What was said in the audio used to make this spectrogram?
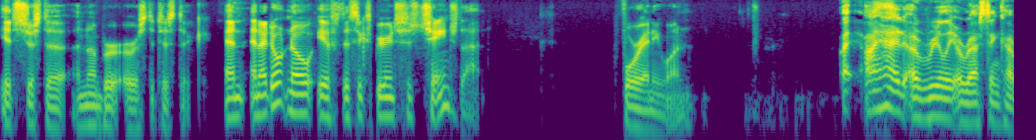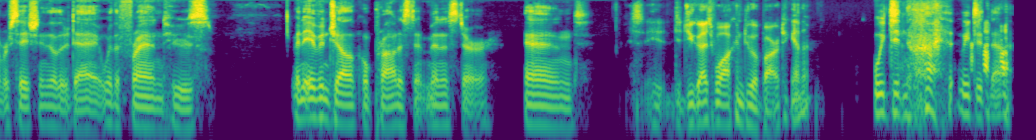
it's just a, a number or a statistic. And and I don't know if this experience has changed that for anyone. I, I had a really arresting conversation the other day with a friend who's an evangelical Protestant minister, and did you guys walk into a bar together? We did not. We did not.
